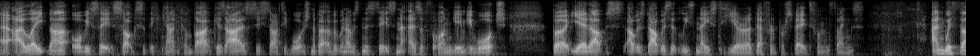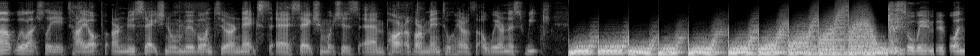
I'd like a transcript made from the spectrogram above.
Uh, I like that. Obviously, it sucks that they can't come back because I actually started watching a bit of it when I was in the states, and it is a fun game to watch. But yeah, that was that was that was at least nice to hear a different perspective on things. And with that, we'll actually tie up our news section and we'll move on to our next uh, section, which is um, part of our Mental Health Awareness Week. So we move on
